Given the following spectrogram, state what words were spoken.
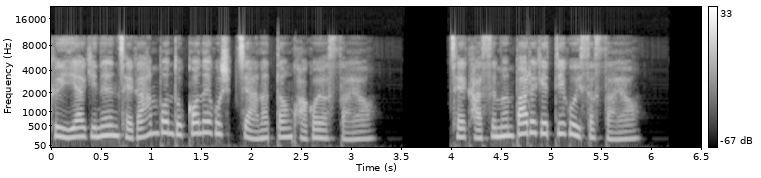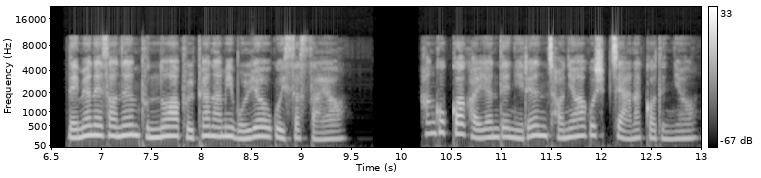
그 이야기는 제가 한 번도 꺼내고 싶지 않았던 과거였어요. 제 가슴은 빠르게 뛰고 있었어요. 내면에서는 분노와 불편함이 몰려오고 있었어요. 한국과 관련된 일은 전혀 하고 싶지 않았거든요.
